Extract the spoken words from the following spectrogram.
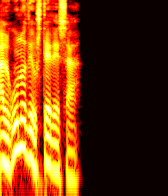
¿Alguno de ustedes ha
